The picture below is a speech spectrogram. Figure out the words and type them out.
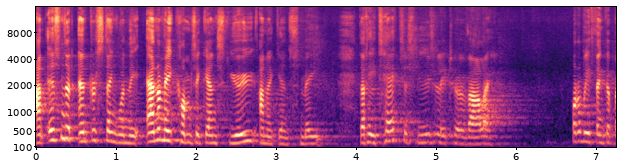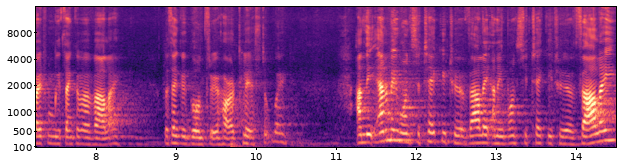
And isn't it interesting when the enemy comes against you and against me that he takes us usually to a valley? What do we think about when we think of a valley? We think of going through a hard place, don't we? And the enemy wants to take you to a valley, and he wants to take you to a valley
